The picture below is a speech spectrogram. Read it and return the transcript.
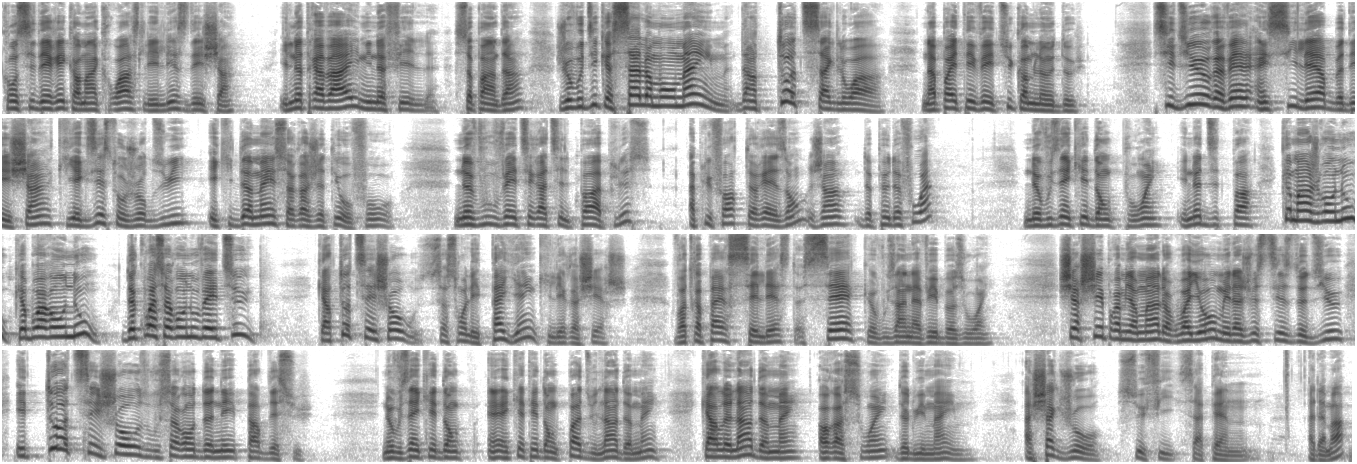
Considérez comment croissent les lys des champs. Ils ne travaillent ni ne filent. Cependant, je vous dis que Salomon même, dans toute sa gloire, n'a pas été vêtu comme l'un d'eux. Si Dieu revêt ainsi l'herbe des champs qui existe aujourd'hui et qui demain sera jetée au four, ne vous vêtira-t-il pas à plus, à plus forte raison, gens de peu de foi? Ne vous inquiétez donc point et ne dites pas Que mangerons-nous? Que boirons-nous? De quoi serons-nous vêtus Car toutes ces choses, ce sont les païens qui les recherchent. Votre Père céleste sait que vous en avez besoin. Cherchez premièrement le royaume et la justice de Dieu, et toutes ces choses vous seront données par-dessus. Ne vous inquiétez donc, pas du lendemain, car le lendemain aura soin de lui-même. À chaque jour suffit sa peine. Adama?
